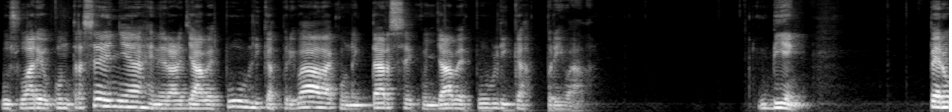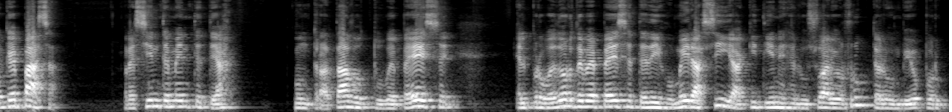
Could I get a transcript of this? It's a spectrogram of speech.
usuario contraseña, generar llaves públicas privadas, conectarse con llaves públicas privadas. Bien, pero ¿qué pasa? Recientemente te has contratado tu VPS, el proveedor de VPS te dijo, mira, sí, aquí tienes el usuario root, te lo envió por,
